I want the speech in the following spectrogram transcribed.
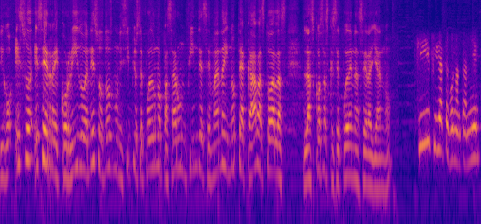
Digo, eso, ese recorrido en esos dos municipios se puede uno pasar un fin de semana y no te acabas todas las, las cosas que se pueden hacer allá, ¿no? Sí, fíjate, bueno, también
